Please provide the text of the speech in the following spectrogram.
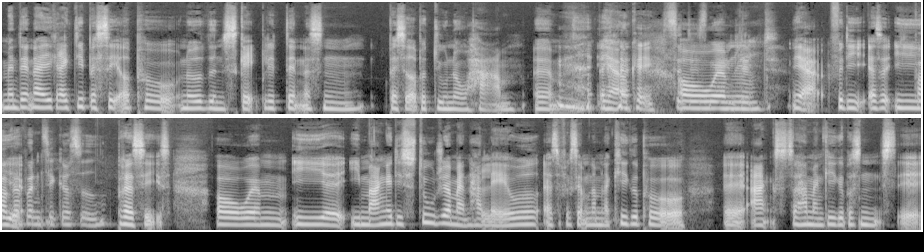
men den er ikke rigtig baseret på noget videnskabeligt. Den er sådan baseret på do no harm. Øhm, ja, okay. Så og, det er sådan øhm, lidt... Ja, fordi altså i... For på den sikre side. Præcis. Og øhm, i, øh, i mange af de studier, man har lavet, altså for eksempel når man har kigget på øh, angst, så har man kigget på sådan øh,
